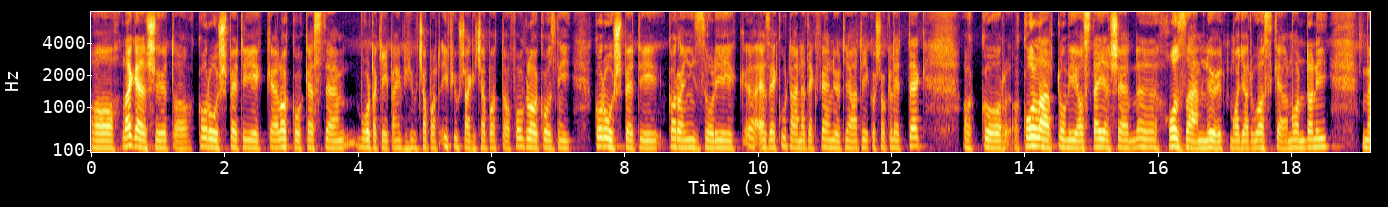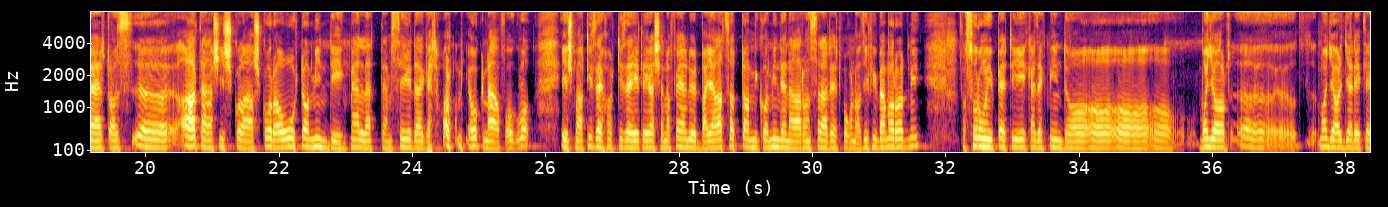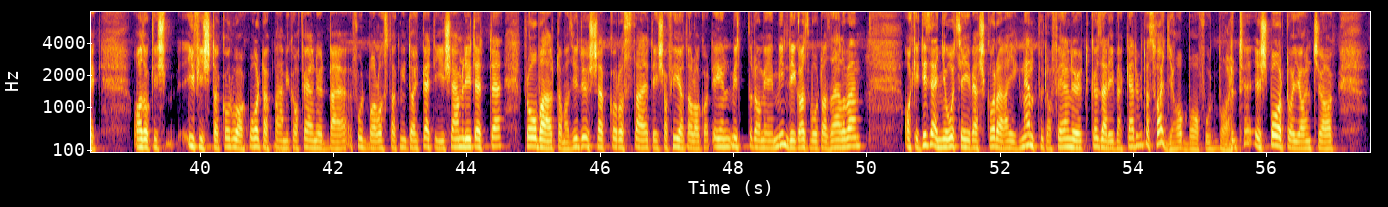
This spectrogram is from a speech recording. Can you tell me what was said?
a legelsőt a Korós Petiékkel, akkor kezdtem voltak éppen ifjú csapat, ifjúsági csapattal foglalkozni. Korós Peti, Karanyiz Zolék, ezek után ezek felnőtt játékosok lettek akkor a Kollár Tomi az teljesen hozzám nőtt, magyarul azt kell mondani, mert az általános iskolás kora óta mindig mellettem szédelget valami oknál fogva, és már 16-17 évesen a felnőttben játszottam, mikor minden áron szeretett volna az ifibe maradni. A Szoromi Petiék, ezek mind a, a, a, a magyar, a, magyar gyerekek, azok is ifista korúak voltak már, amikor felnőttben futballoztak, mint ahogy Peti is említette. Próbáltam az idősebb korosztályt és a fiatalokat. Én, mit tudom én, mindig az volt az elvem, aki 18 éves koráig nem tud a felnőtt közelébe kerülni, az hagyja abba a futballt, és sportoljon csak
